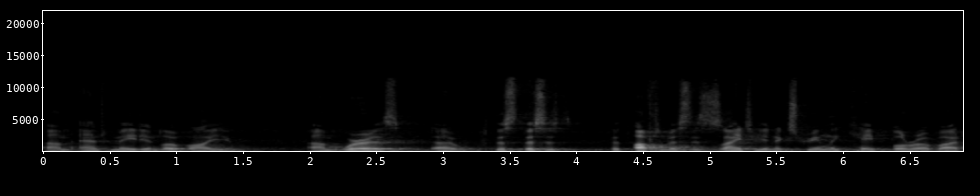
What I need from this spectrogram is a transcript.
um, and made in low volume. Um, whereas uh, this, this is, Optimus is designed to be an extremely capable robot,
